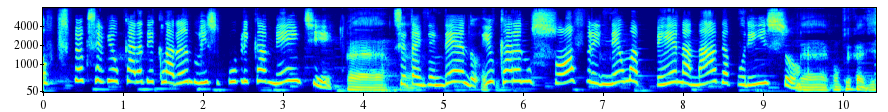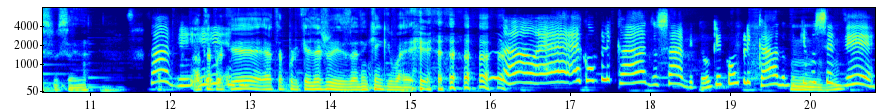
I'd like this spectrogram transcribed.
o pior é que você vê o cara declarando isso publicamente. É. Você é. tá entendendo? E o cara não sofre nenhuma pena, nada por isso. É complicadíssimo isso aí, né? Sabe? Até porque, até porque ele é juiz, né? Quem que vai? não, é, é complicado, sabe, Que É complicado, porque uhum. você vê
